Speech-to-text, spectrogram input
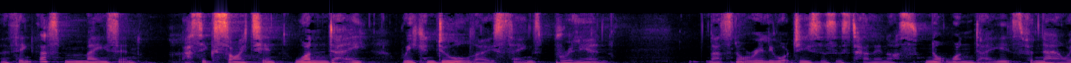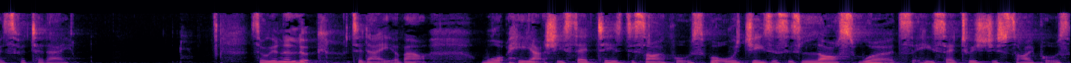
and think, that's amazing. That's exciting. One day we can do all those things. Brilliant. That's not really what Jesus is telling us. Not one day. It's for now, it's for today. So we're going to look today about what he actually said to his disciples. What were Jesus' last words that he said to his disciples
